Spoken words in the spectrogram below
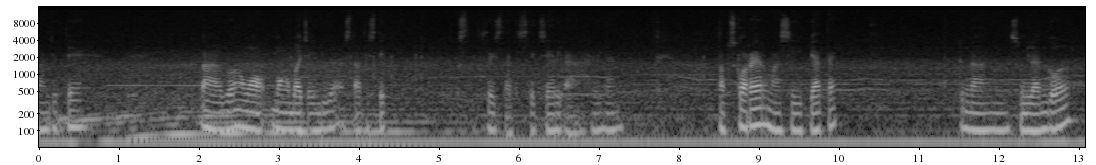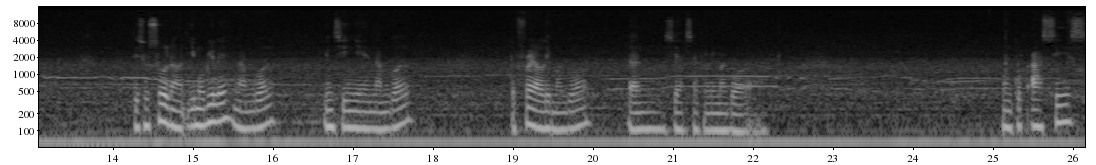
lanjut deh. Nah gue mau mau ngebacain juga statistik statistik statistik seri A ini kan? Top scorer masih Piatek dengan 9 gol. Disusul dengan Immobile 6 gol Insigne 6 gol The Frail 5 gol dan CR7 5 gol. Untuk asis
